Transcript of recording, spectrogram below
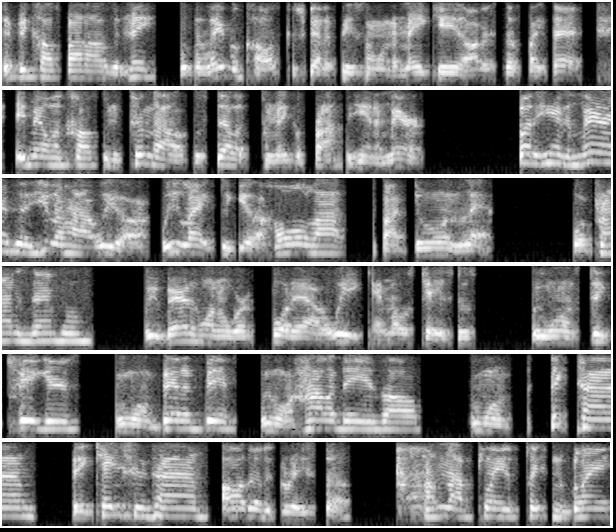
if it costs five dollars to make with the labor cost, because you got to pay someone to make it, all that stuff like that, it may only cost them ten dollars to sell it to make a profit here in America. But here in America, you know how we are. We like to get a whole lot by doing less. For prime example, we barely want to work 40 hour week in most cases. We want six figures. We want benefits. We want holidays off. We want sick time, vacation time, all the other great stuff. I'm not playing placing the blame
